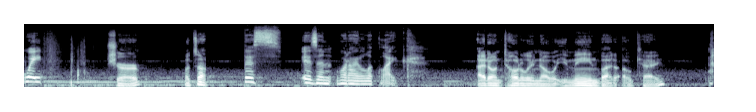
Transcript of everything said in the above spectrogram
Wait, Sure. What's up? this isn't what I look like. I don't totally know what you mean, but okay.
